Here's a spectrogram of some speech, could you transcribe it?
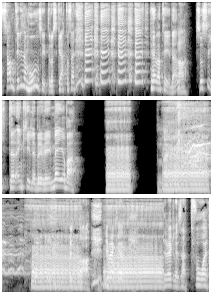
samtidigt som hon sitter och skrattar så här, hela tiden. Ja. Så sitter en kille bredvid mig och bara... Nej. Det är verkligen, det är verkligen så här två vitt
